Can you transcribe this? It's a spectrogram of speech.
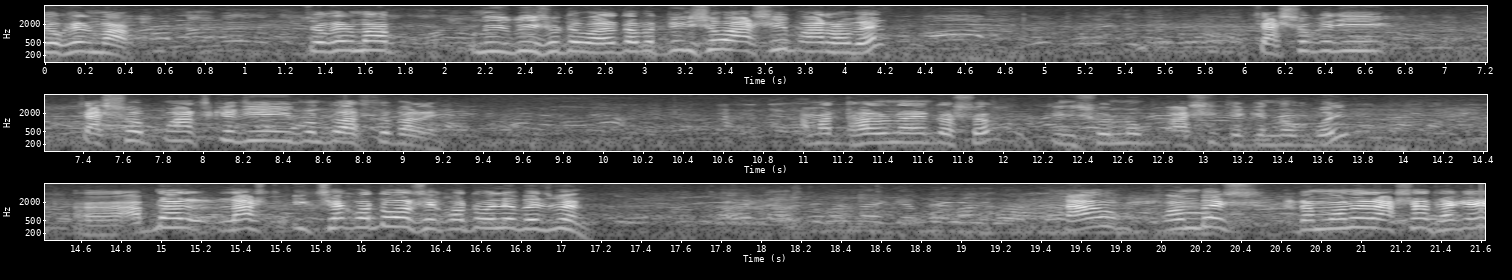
চোখের মাপ। চোখের মাপ উনিশ, বিশ হতে পারে, তবে তিনশো আশি পার হবে। চারশো কেজি, চারশো পাঁচ কেজি এই পর্যন্ত আসতে পারে। আমার ধারণায় দর্শক, তিনশো আশি থেকে নব্বই। আপনার লাস্ট ইচ্ছা কত আছে? কত হলে বেচবেন? তাও কম বেশ একটা মনের আশা থাকে।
